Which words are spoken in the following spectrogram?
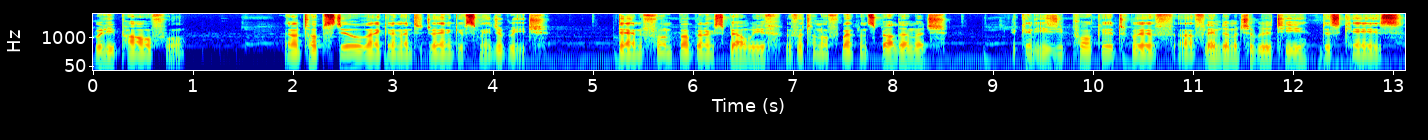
Really powerful. And on top still, like an Elemental Drain gives Major Breach. Then front bar Burning Spellweave with a ton of weapon spell damage. You can easily proc it with uh, Flame Damage ability, this case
